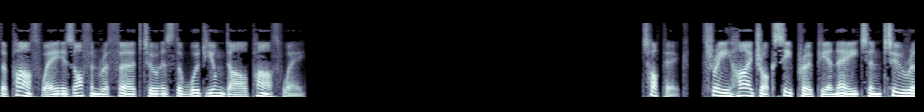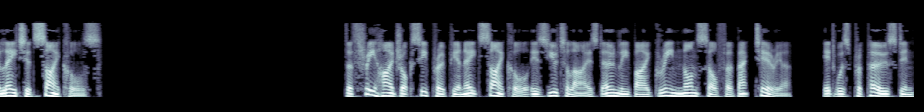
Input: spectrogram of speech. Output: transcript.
The pathway is often referred to as the Wood-Ljungdahl pathway. 3-hydroxypropionate and two related cycles. The 3-hydroxypropionate cycle is utilized only by green nonsulfur bacteria. It was proposed in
